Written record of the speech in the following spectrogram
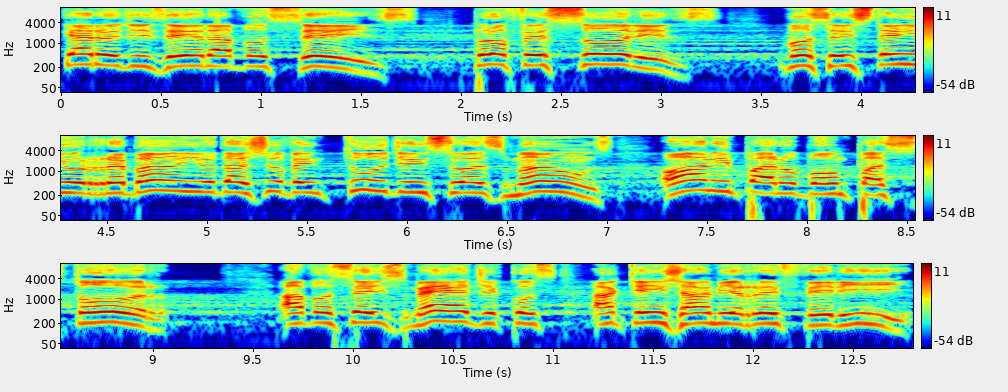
Quero dizer a vocês, professores, vocês têm o rebanho da juventude em suas mãos, olhem para o bom pastor. A vocês médicos, a quem já me referi,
